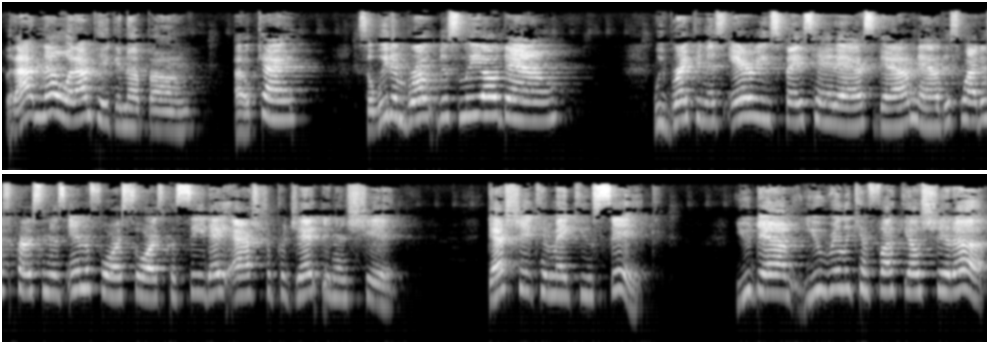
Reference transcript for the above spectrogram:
But I know what I'm picking up on. Okay? So we done broke this Leo down. We breaking this Aries face head ass down now. This why this person is in the Four Swords. Because see, they astral projecting and shit. That shit can make you sick. You damn, you really can fuck your shit up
